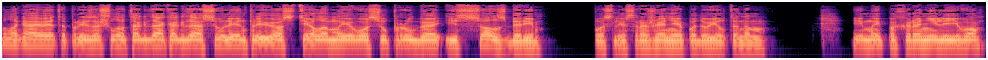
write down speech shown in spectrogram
Полагаю, это произошло тогда, когда Сулин привез тело моего супруга из Солсбери после сражения под Уилтоном. И мы похоронили его,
